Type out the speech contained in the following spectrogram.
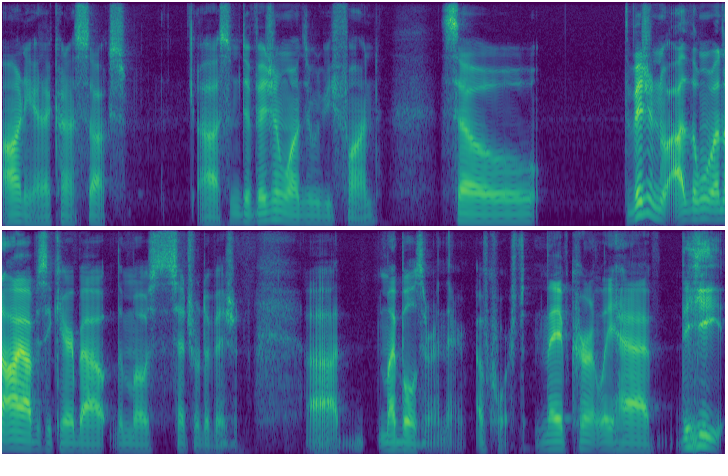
on here. That kind of sucks. Uh, some division ones would be fun. So division, uh, the one I obviously care about the most, Central Division. Uh, my Bulls are in there, of course. They currently have the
